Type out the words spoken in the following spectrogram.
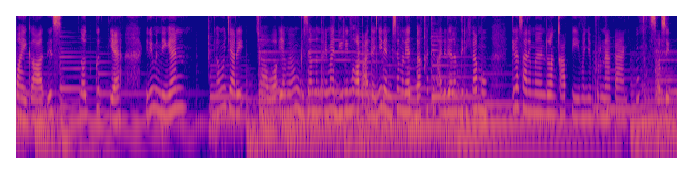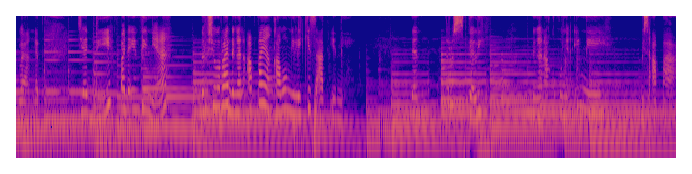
my god this not good ya. Jadi mendingan kamu cari cowok yang memang bisa menerima dirimu apa adanya dan bisa melihat bakat yang ada dalam diri kamu. Kita saling melengkapi menyempurnakan. So sweet banget. Jadi pada intinya bersyukurlah dengan apa yang kamu miliki saat ini. Dan terus gali dengan aku punya ini bisa apa?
